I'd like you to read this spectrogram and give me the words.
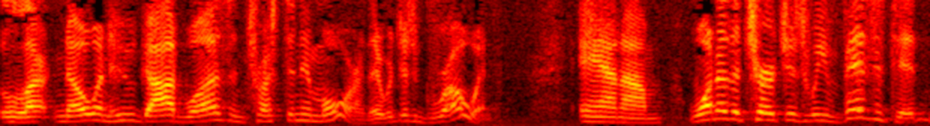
knowing who God was and trusting Him more. They were just growing. And um, one of the churches we visited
